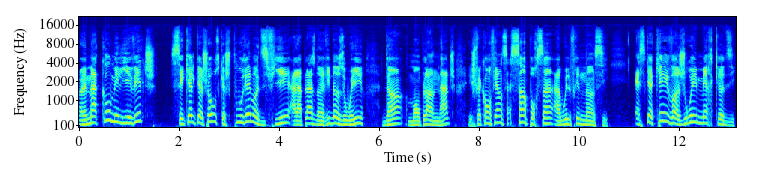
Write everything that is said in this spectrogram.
un Matko Miljevic, c'est quelque chose que je pourrais modifier à la place d'un Rida Zouir dans mon plan de match. Et je fais confiance à 100% à Wilfried Nancy. Est-ce que Kay va jouer mercredi?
